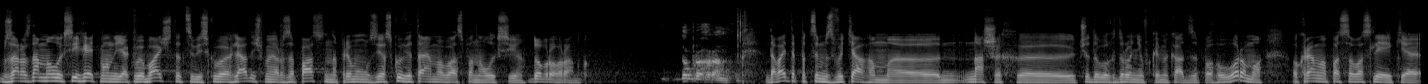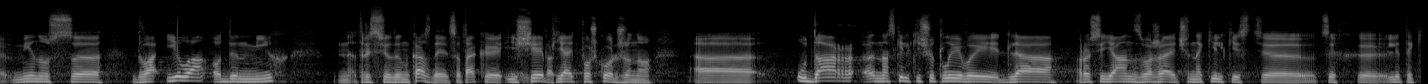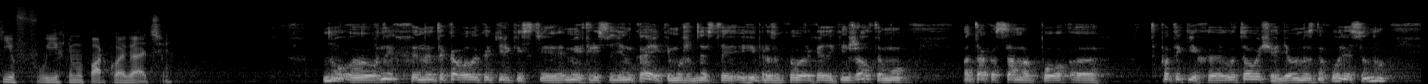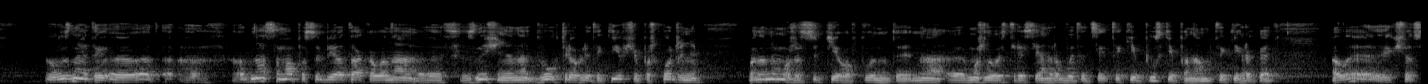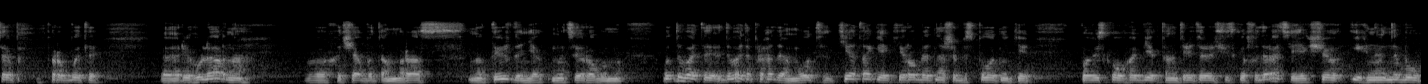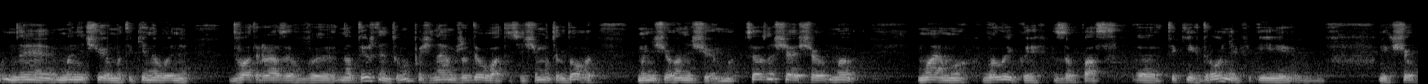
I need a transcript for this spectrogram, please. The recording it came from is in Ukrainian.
Зараз з нами Олексій Гетьман, як ви бачите, це військовий оглядач, майор запасу. На прямому зв'язку. Вітаємо вас, пане Олексію. Доброго ранку. Доброго ранку. Давайте по цим звитягам е, наших е, чудових дронів Камікадзе поговоримо. Окремо по Саваслейки. Мінус е, два іла, один міг, 31К, здається, так? Е, І ще Так. 5 пошкоджено. Е, Удар е, наскільки чутливий для росіян, зважаючи на кількість е, цих е, літаків у їхньому парку авіації? Ну, е, в них не така велика кількість е, Міг-31К, які можуть нести гіперзвукові ракети «Кінжал», тому атака саме по, е, по таких литовищах, де вони знаходяться, ну, ви знаєте, одна сама по собі атака, вона знищення на двох-трьох літаків чи пошкодження, вона не може суттєво вплинути на можливості росіян робити ці такі пуски по нам, таких ракет. Але якщо це робити регулярно, хоча б там раз на тиждень, як ми це робимо. От давайте, давайте пригадаємо, от ті атаки, які роблять наші безпілотники по військових об'єктах на території Російської Федерації, якщо їх не, не був, не ми не чуємо такі новини два-три рази в на тиждень, то ми починаємо вже дивуватися, чому так довго ми нічого не чуємо. Це означає, що ми маємо великий запас е, таких дронів, і якщо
